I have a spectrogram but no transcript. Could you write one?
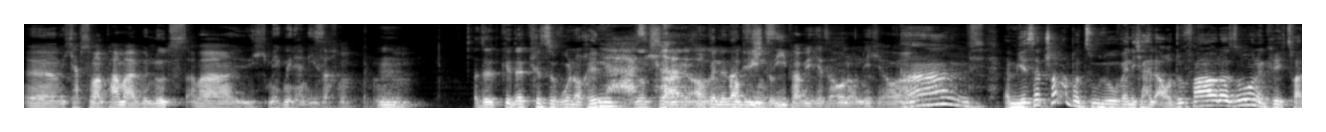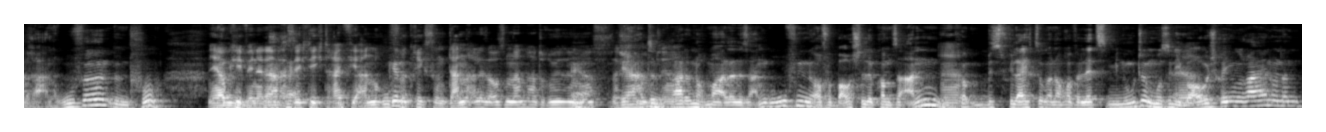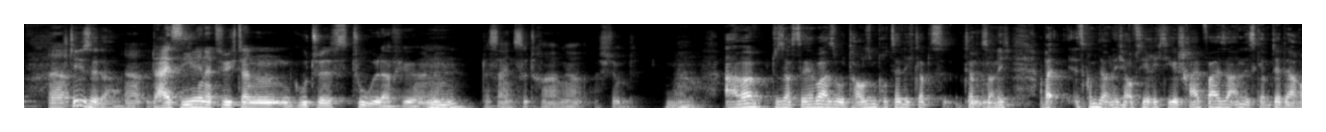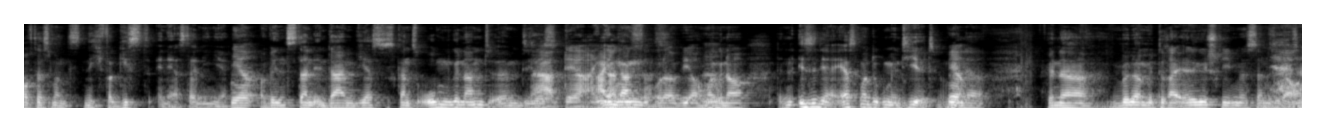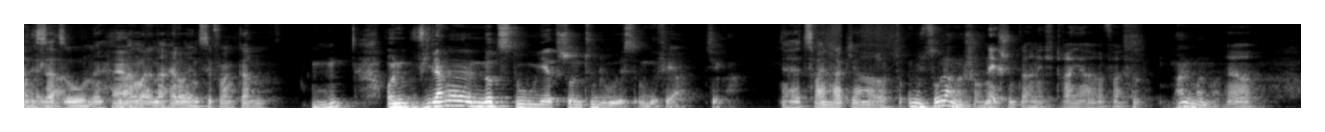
ja. äh, ich habe es mal ein paar Mal benutzt, aber ich merke mir dann die Sachen. Mhm. Also das kriegst du wohl noch hin, ja, sozusagen, also auch wenn du dann die Sieb habe ich jetzt auch noch nicht, aber ah, bei mir ist das schon ab und zu so, wenn ich halt Auto fahre oder so, dann kriege ich zwei, drei Anrufe, dann, puh, ja, okay, wenn er dann tatsächlich drei, vier Anrufe genau. kriegst und dann alles auseinanderdröseln ja. musst. Das Wer hatte ja. gerade noch mal alles angerufen? Auf der Baustelle kommst du an, ja. bist vielleicht sogar noch auf der letzten Minute, musst in die ja. Baubesprechung rein und dann ja. stehst du da. Ja. Da ist Siri natürlich dann ein gutes Tool dafür, ne? mhm. das einzutragen. Ja, das stimmt. Aber du sagst selber, so tausendprozentig klappt es mhm. noch nicht. Aber es kommt ja auch nicht auf die richtige Schreibweise an. Es kommt ja darauf, dass man es nicht vergisst in erster Linie. Ja. Und wenn es dann in deinem, wie hast du es ganz oben genannt, ähm, dieses ja, der Eingang, Eingang oder wie auch immer ja. genau, dann ist es ja erstmal dokumentiert. Und ja. wenn, der, wenn der Müller mit 3L geschrieben ist, dann ist ja, er auch dann ist das so, ne? Ja. Wenn man nachher noch entziffern kann. Mhm. Und wie lange nutzt du jetzt schon To-Do-Ist ungefähr, circa? Äh, zweieinhalb Jahre. Oh, so lange schon? Nee, stimmt gar nicht. Drei Jahre fast. Mann, Mann, Mann. Ja.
